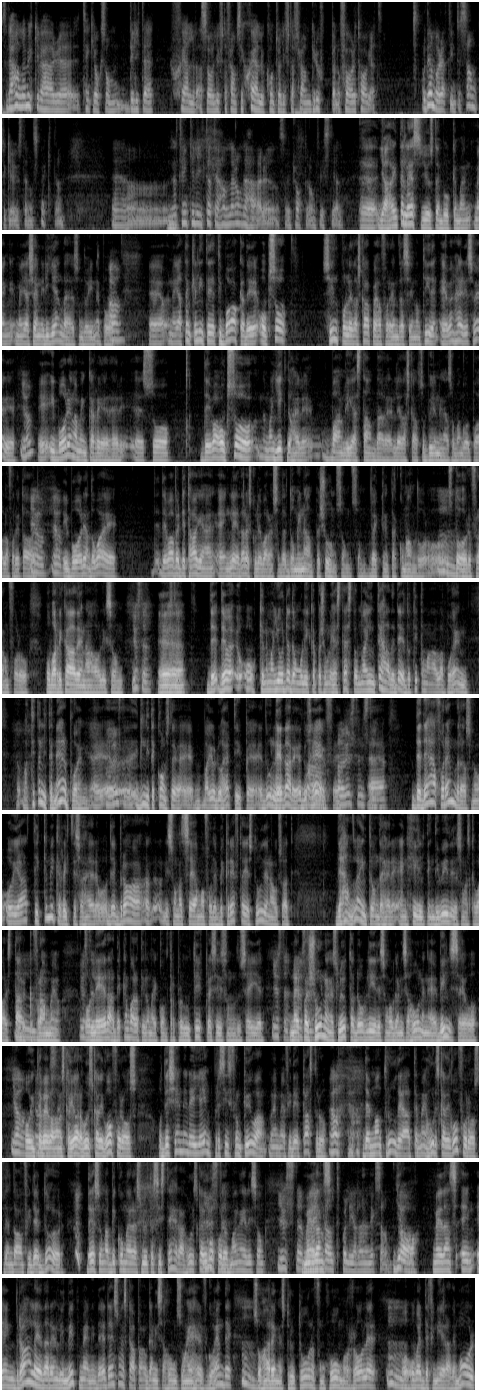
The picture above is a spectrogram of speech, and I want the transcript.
Så det handlar mycket det här, eh, tänker jag också om, det lite själv, alltså lyfta fram sig själv kontra att lyfta fram gruppen och företaget. Och den var rätt intressant tycker jag, just den aspekten. Uh, mm. Jag tänker lite att det handlar om det här eh, som vi pratade om till viss del. Eh, jag har inte läst just den boken, men, men, men jag känner igen det här som du är inne på. Ja. Eh, när jag tänker lite tillbaka, det är också syn på ledarskapet har förändrats genom tiden, även här i Sverige. Ja. Eh, I början av min karriär här eh, så det var också, när man gick de här vanliga standard ledarskapsutbildningar som man går på alla företag. Ja, ja. I början då var det det var vedertaget att en ledare skulle vara en sån där dominant person som, som verkligen tar kommando och mm. står framför och på barrikaderna och liksom... Just det. Just det. Eh, det, det, och när man gjorde de olika personlighetstester, om man inte hade det, då tittar man alla en. Man tittar lite ner på en. Eh, ja, lite konstigt. Eh, vad gör du här typ? Är du ledare? Är du chef? Ja, just det, just det det där har förändrats nu och jag tycker mycket riktigt så här och det är bra liksom att säga, man får det bekräftat i studierna också att det handlar inte om det här en helt individ som ska vara stark mm. framme och, och leda. Det kan vara till och med kontraproduktivt, precis som du säger. Det, När personen slutar, då blir det som organisationen är vilse och, ja, och inte ja, vet vad man ska göra. Hur ska det gå för oss? Och det känner jag igen precis från Kuba med, Fidel Castro. Ja, ja. Där man trodde att men hur ska det gå för oss den dagen Fidel dör? Det är som att vi kommer att sluta existera. Hur ska det Just gå för oss? Man är liksom... Just det, man medans, har allt på ledaren liksom. Ja, medan en, en bra ledare enligt mitt mening, det är den som skapar en organisation som är självgående, mm. som har en struktur, en funktion och roller mm. och, och väldefinierade mål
